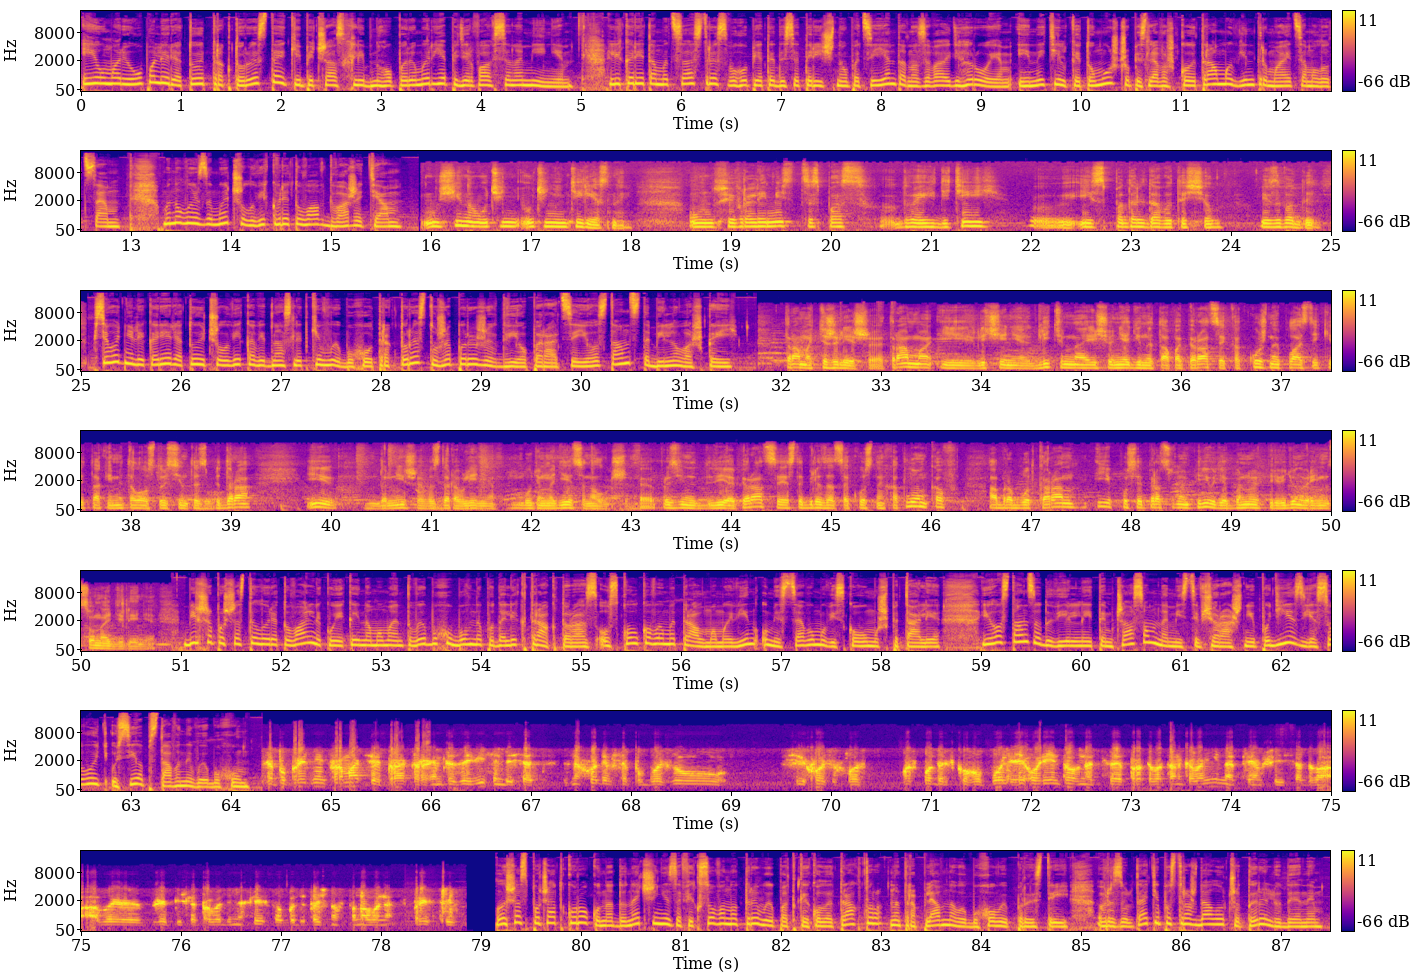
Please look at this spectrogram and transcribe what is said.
І у Маріуполі рятують тракториста, який під час хлібного перемир'я підірвався на міні. Лікарі та медсестри свого 50-річного пацієнта називають героєм, і не тільки тому, що після важкої травми він тримається молодцем. Минулої зими чоловік врятував два життя. Мужчина очень, очень интересный. Он в феврале месяце спас двоих детей э, из-под льда вытащил из води. Сьогодні лікарі рятують чоловіка від наслідків вибуху. Тракторист уже пережив дві операції. Його стан стабільно важкий. Травма тяжелейшая травма и лечение длительное. Еще не один этап операции, как кожной пластики, так и металлоостеосинтез бедра и дальнейшее выздоровление. Будем надеяться на лучшее. Э, Произведены две операции, стабилизация костных отломков, обработка ран и в послеоперационном периоде больной переведен в реанимационное отделение. Більше пощастило рятувальнику, який на момент вибуху був неподалік трактора з осколковими травмами. Він у місцевому військовому шпиталі. Його стан задовільний. Тим часом на місці вчорашньої події з'ясовують усі обставини вибуху. За попередньою інформацією, трактор МТЗ-80 знаходився поблизу сільхозгосподарського поля. Орієнтовно це противотанкова міна ТМ-62, але вже після проведення слідства буде точно встановлено пристрій. Лише з початку року на Донеччині зафіксовано три випадки, коли трактор натрапляв на вибуховий пристрій. В результаті постраждало чотири людини.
